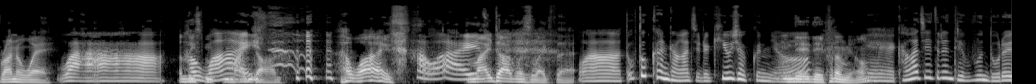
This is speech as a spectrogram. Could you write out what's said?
run away. 와, At least how my wise. dog. How wise. How wise. My dog was like that. 와, 똑똑한 강아지를 키우셨군요. 네, 네, 그럼요. 예, 강아지들은 대부분 노래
